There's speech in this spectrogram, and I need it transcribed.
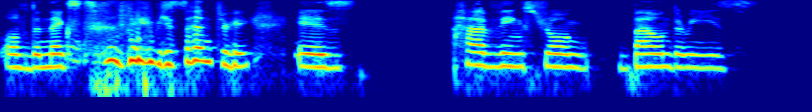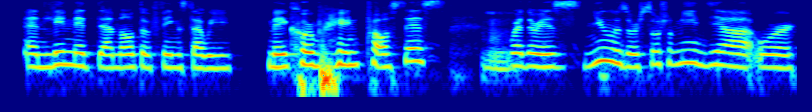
of the next maybe century, is having strong boundaries and limit the amount of things that we make our brain process, mm. whether it's news or social media or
